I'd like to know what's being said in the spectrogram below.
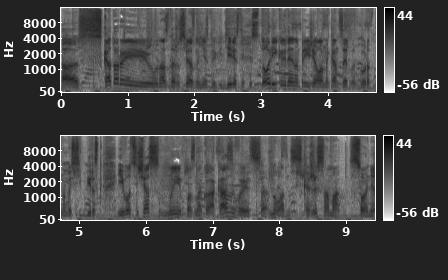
э, с которой у нас даже связано несколько интересных историй, когда она приезжала на концерты в город Новосибирск. И вот сейчас мы познакомились. Оказывается, ну ладно, скажи сама, Соня,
